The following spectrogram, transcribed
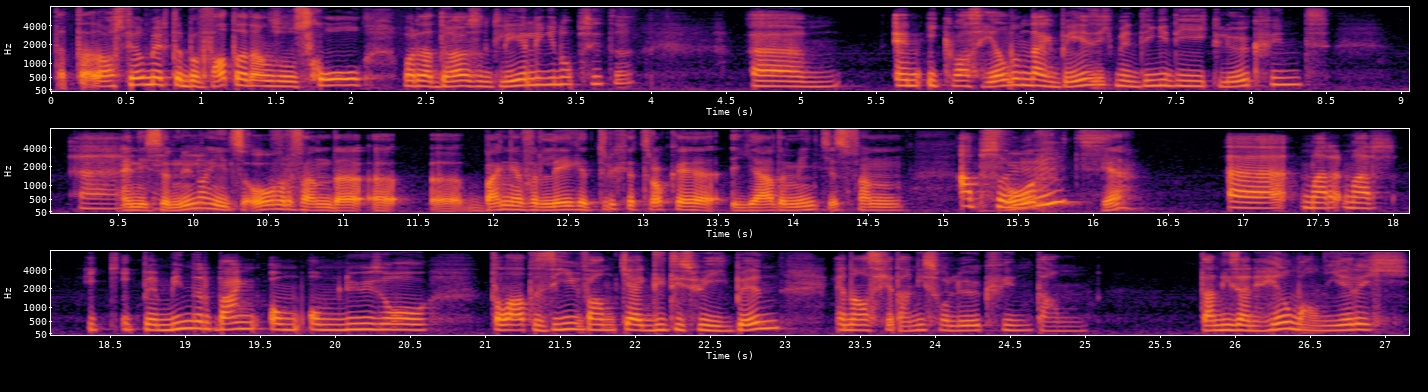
dat, dat was veel meer te bevatten dan zo'n school waar dat duizend leerlingen op zitten. Ehm, en ik was heel de dag bezig met dingen die ik leuk vind. Eh, En is er nu nog iets over van de eh, eh, bange, verlegen, teruggetrokken jademintjes van Absoluut. voor? Ja? Maar maar ik, ik ben minder bang om, om nu zo te laten zien van kijk, dit is wie ik ben. En als je dat niet zo leuk vindt, dan, dan is dat helemaal niet erg.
